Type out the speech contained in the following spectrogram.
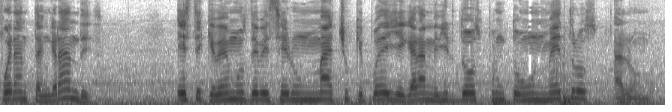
fueran tan grandes. Este que vemos debe ser un macho que puede llegar a medir 2.1 metros al hombro.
